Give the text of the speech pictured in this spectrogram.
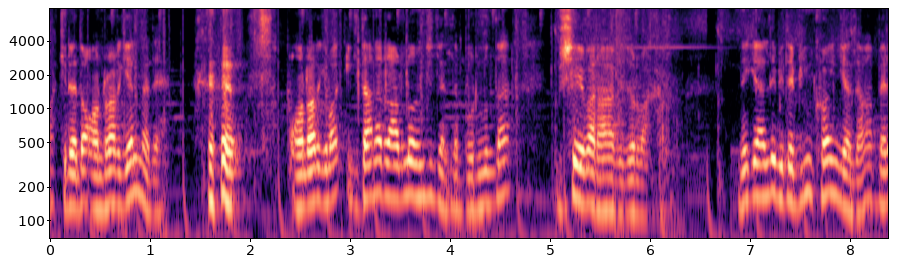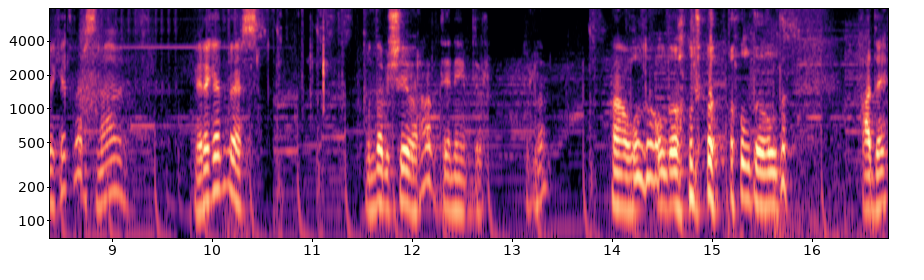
Bak yine de Onrar gelmedi. Onrar gibi bak iki tane rarlı oyuncu geldi. Burnunda bir şey var abi dur bakalım. Ne geldi bir de 1000 coin geldi ama bereket versin abi. Bereket versin. Bunda bir şey var abi deneyim dur. Dur lan. Ha oldu oldu oldu oldu oldu. Hadi.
